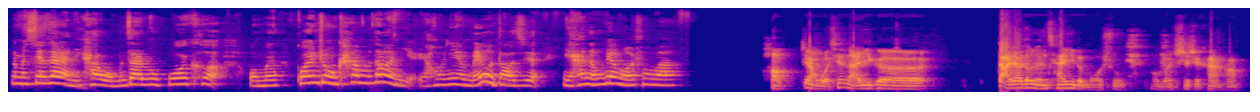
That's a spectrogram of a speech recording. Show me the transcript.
那么现在你看我们在录播客，我们观众看不到你，然后你也没有道具，你还能变魔术吗？好，这样我先来一个大家都能参与的魔术，我们试试看哈。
